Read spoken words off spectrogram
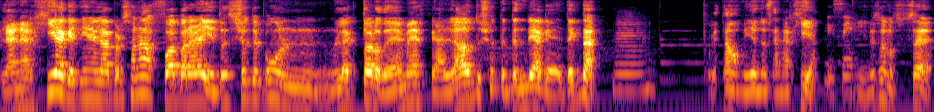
La energía que tiene la persona fue a parar ahí. Entonces yo te pongo un, lector de MF al lado tuyo, te tendría que detectar. Mm, Porque estamos midiendo esa energía. y sí. Y eso no sucede.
